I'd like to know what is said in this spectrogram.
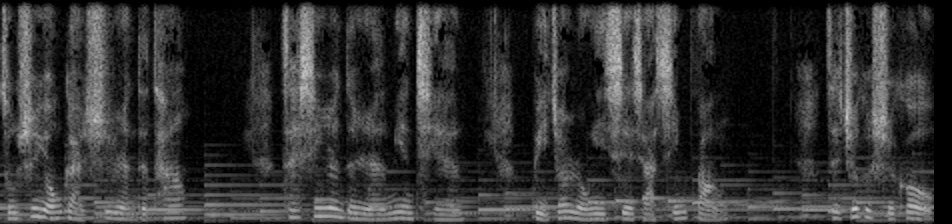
总是勇敢示人的他，在信任的人面前比较容易卸下心防，在这个时候。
